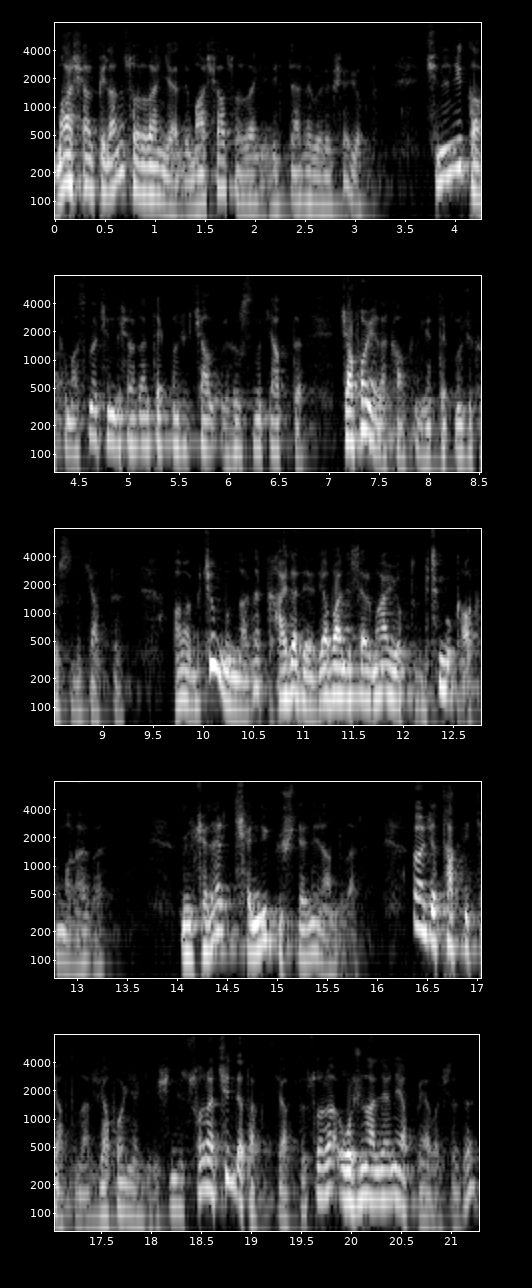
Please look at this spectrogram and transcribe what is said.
Marshall planı sonradan geldi. Marshall sonradan geldi. Hitler'de böyle bir şey yoktu. Çin'in ilk kalkınmasında Çin dışarıdan teknolojik çal, hırsızlık yaptı. Japonya'da kalkınırken teknolojik hırsızlık yaptı. Ama bütün bunlarda kayda değer, yabancı sermaye yoktur bütün bu kalkınmalarda. Ülkeler kendi güçlerine inandılar. Önce taklit yaptılar Japonya gibi. Şimdi sonra Çin de taklit yaptı. Sonra orijinallerini yapmaya başladı.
